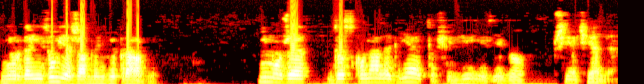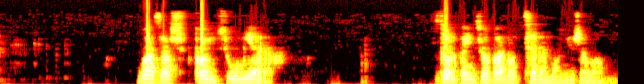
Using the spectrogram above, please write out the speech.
Nie organizuje żadnej wyprawy, mimo że doskonale wie, co się dzieje z jego przyjacielem. Łazarz w końcu umiera. Zorganizowano ceremonię żałobną.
